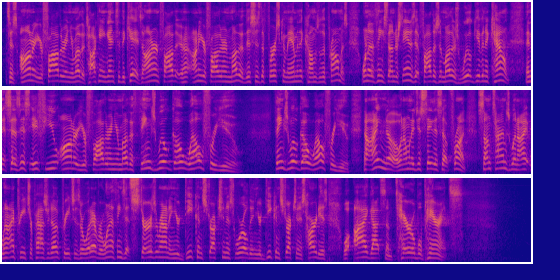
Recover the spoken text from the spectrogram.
It says, honor your father and your mother. Talking again to the kids, honor and father, honor your father and mother. This is the first commandment that comes with a promise. One of the things to understand is that fathers and mothers will give an account. And it says this if you honor your father and your mother, things will go well for you things will go well for you. Now, I know, and I want to just say this up front. Sometimes when I, when I preach or Pastor Doug preaches or whatever, one of the things that stirs around in your deconstructionist world, in your deconstructionist heart is, well, I got some terrible parents.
